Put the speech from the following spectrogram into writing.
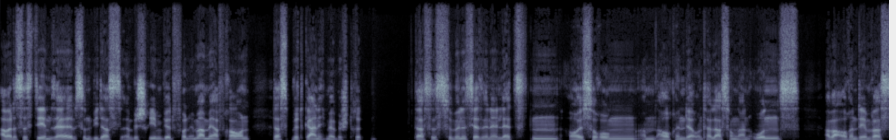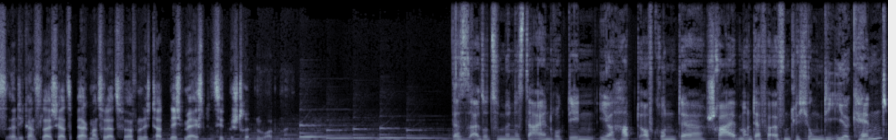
aber das System selbst und wie das äh, beschrieben wird von immer mehr Frauen, das wird gar nicht mehr bestritten. Das ist zumindest jetzt in den letzten Äußerungen, ähm, auch in der Unterlassung an uns, aber auch in dem, was äh, die Kanzlei Scherz-Bergmann zuletzt veröffentlicht hat, nicht mehr explizit bestritten worden. Das ist also zumindest der Eindruck, den ihr habt aufgrund der Schreiben und der Veröffentlichungen, die ihr kennt.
